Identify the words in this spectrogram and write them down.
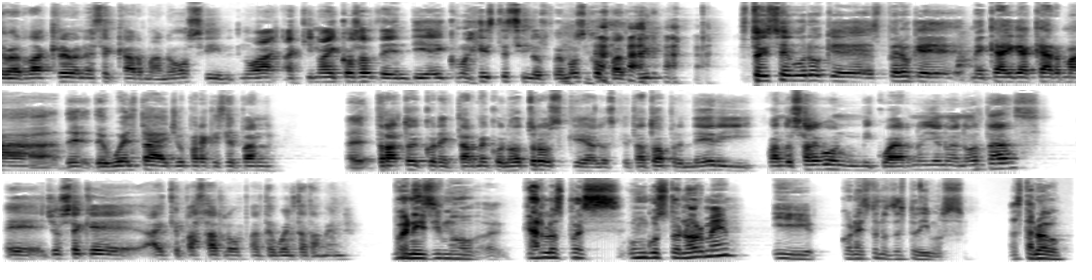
De verdad creo en ese karma, ¿no? Si no hay, aquí no hay cosas de NDA, como dijiste, si nos podemos compartir. Estoy seguro que espero que me caiga karma de, de vuelta yo para que sepan eh, trato de conectarme con otros que a los que trato de aprender y cuando salgo en mi cuaderno lleno de notas, eh, yo sé que hay que pasarlo de vuelta también. Buenísimo. Carlos, pues un gusto enorme y con esto nos despedimos. Hasta luego.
